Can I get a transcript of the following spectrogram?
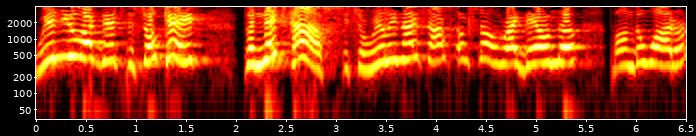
We knew I did, it's okay. The next house, it's a really nice house also, right there on the, on the water.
